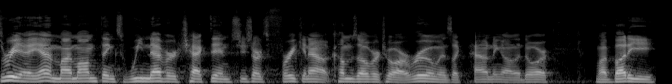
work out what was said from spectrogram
3 a.m., my mom thinks we never checked in. She starts freaking out, comes over to our room, is like pounding on the door. My buddy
